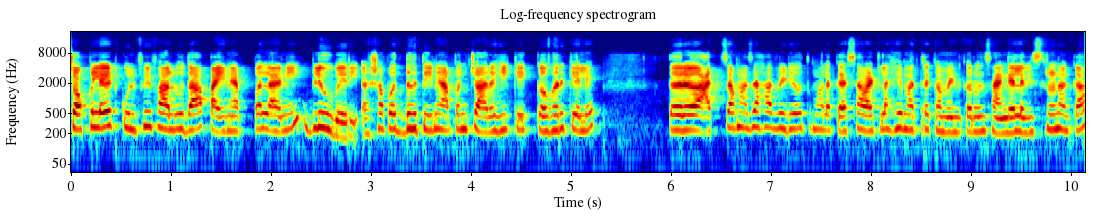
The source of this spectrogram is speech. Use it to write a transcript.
चॉकलेट कुल्फी फालुदा पायनॅप्पल आणि ब्ल्यूबेरी अशा पद्धतीने आपण चारही केक कव्हर केले. तर आजचा माझा हा व्हिडिओ तुम्हाला कसा वाटला हे मात्र कमेंट करून सांगायला विसरू नका.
